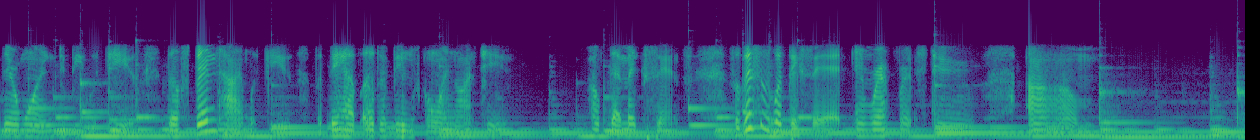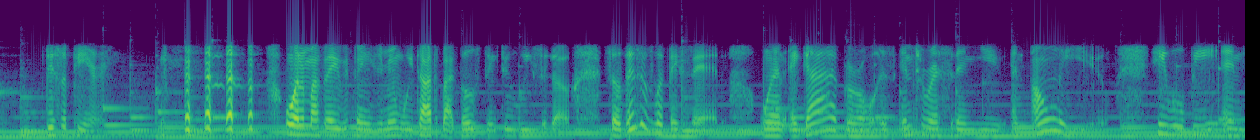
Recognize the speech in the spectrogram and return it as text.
they're wanting to be with you. They'll spend time with you, but they have other things going on too. Hope that makes sense. So, this is what they said in reference to um, disappearing. One of my favorite things. Remember, we talked about ghosting two weeks ago. So, this is what they said. When a guy or girl is interested in you and only you, he will be in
